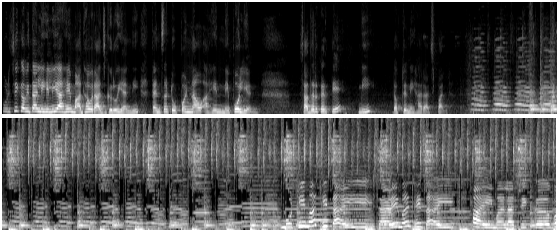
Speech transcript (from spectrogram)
पुढची कविता लिहिली आहे माधव राजगुरू यांनी. त्यांचं टोपण नाव आहे नेपोलियन. सादर करते मी डॉक्टर नेहा राजपाल. शिकव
